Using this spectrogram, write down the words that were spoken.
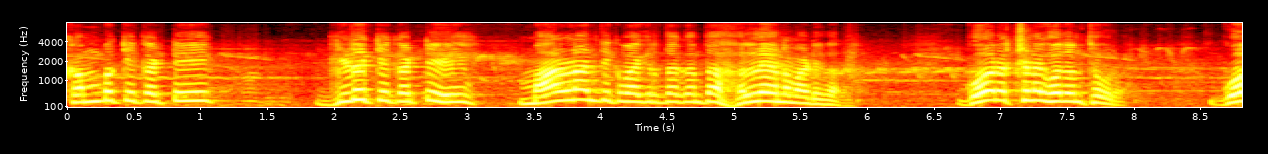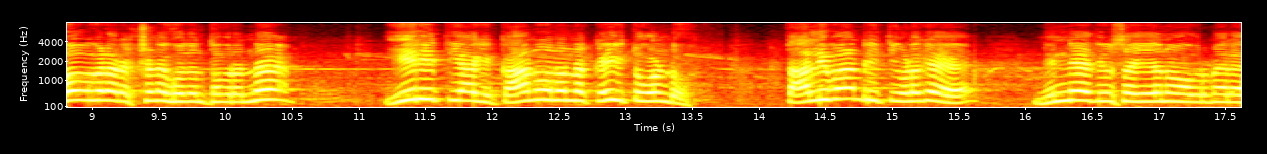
ಕಂಬಕ್ಕೆ ಕಟ್ಟಿ, ಗಿಡಕ್ಕೆ ಕಟ್ಟಿ ಮಾರಣಾಂತಿಕವಾಗಿರ್ತಕ್ಕಂಥ ಹಲ್ಲೆಯನ್ನು ಮಾಡಿದ್ದಾರೆ. ಗೋ ರಕ್ಷಣೆಗೆ ಹೋದಂಥವ್ರು, ಗೋವುಗಳ ರಕ್ಷಣೆಗೆ ಹೋದಂಥವರನ್ನು ಈ ರೀತಿಯಾಗಿ ಕಾನೂನನ್ನು ಕೈಗೆ ತಗೊಂಡು ತಾಲಿಬಾನ್ ರೀತಿಯೊಳಗೆ ನಿನ್ನೆ ದಿವಸ ಏನು ಅವ್ರ ಮೇಲೆ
